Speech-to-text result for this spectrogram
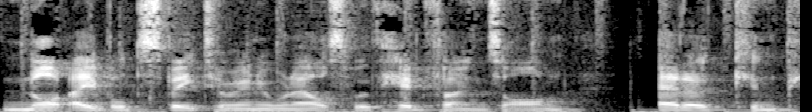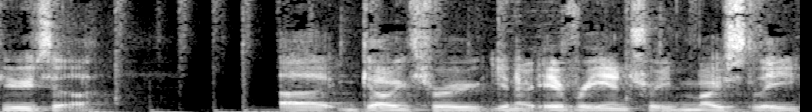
not able to speak to anyone else with headphones on at a computer. Uh, going through, you know, every entry, mostly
